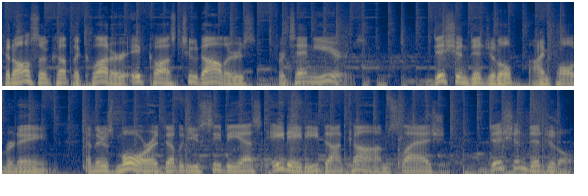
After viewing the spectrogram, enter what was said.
can also cut the clutter. It costs $2 for 10 years. Dish and Digital, I'm Paul Murnane. And there's more at WCBS880.com slash Dish and Digital.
